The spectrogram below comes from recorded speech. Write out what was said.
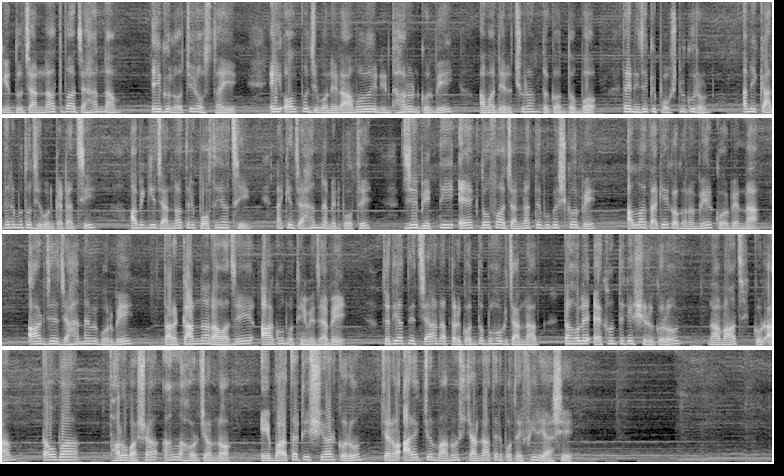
কিন্তু জান্নাত বা জাহান্নাম এগুলো চিরস্থায়ী। এই অল্প জীবনের আমলই নির্ধারণ করবে আমাদের চূড়ান্ত গন্তব্য। তাই নিজেকে প্রশ্ন করুন, আমি কাদের মতো জীবন কাটাচ্ছি? আমি কি জান্নাতের পথে আছি, নাকি জাহান্নামের পথে? যে ব্যক্তি এক দফা জান্নাতে প্রবেশ করবে, আল্লাহ তাকে কখনো বের করবেন না। আর যে জাহান্নামে পড়বে, তার কান্নার আওয়াজে আগুনও থেমে যাবে। যদি আপনি চান আপনার গন্তব্য হোক জান্নাত, তাহলে এখন থেকে শুরু করুন নামাজ, কোরআন তাওবা, ভালোবাসা আল্লাহর জন্য। এই বার্তাটি শেয়ার করুন যেন আরেকজন মানুষ জান্নাতের পথে ফিরে আসে।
